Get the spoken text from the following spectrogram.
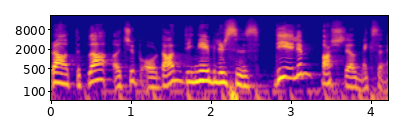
rahatlıkla açıp oradan dinleyebilirsiniz. Diyelim başlayalım eksene.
